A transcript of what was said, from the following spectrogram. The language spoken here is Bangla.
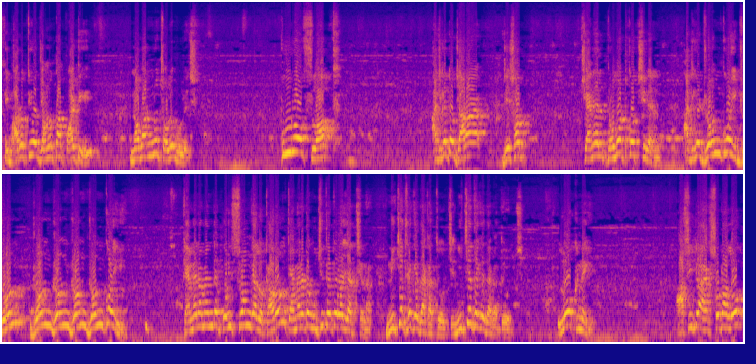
এই ভারতীয় জনতা পার্টি নবান্ন চলো বলেছে। পুরো ফ্লপ আজকে তো যারা যেসব চ্যানেল প্রমোট করছিলেন, আজকে ড্রোন কই drone drone drone drone drone কই? ক্যামেরাম্যানদের পরিশ্রম গেল, কারণ ক্যামেরাটা উঁচুতে তোলা যাচ্ছে না। নিচে থেকে দেখাতে হচ্ছে, নিচে থেকে দেখাতে হচ্ছে। লোক নেই। আশিটা, একশোটা লোক,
